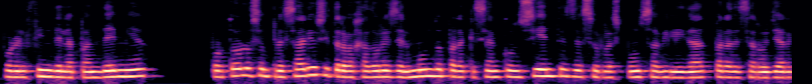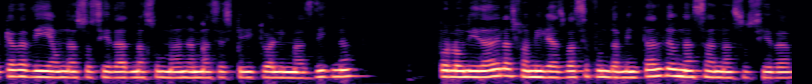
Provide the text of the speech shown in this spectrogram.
por el fin de la pandemia, por todos los empresarios y trabajadores del mundo para que sean conscientes de su responsabilidad para desarrollar cada día una sociedad más humana, más espiritual y más digna, por la unidad de las familias, base fundamental de una sana sociedad,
